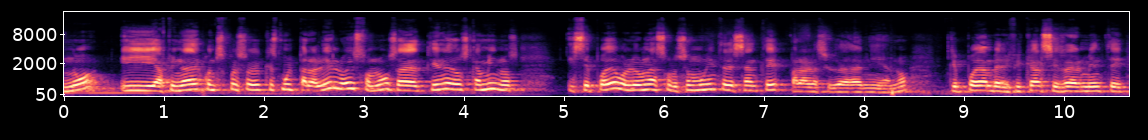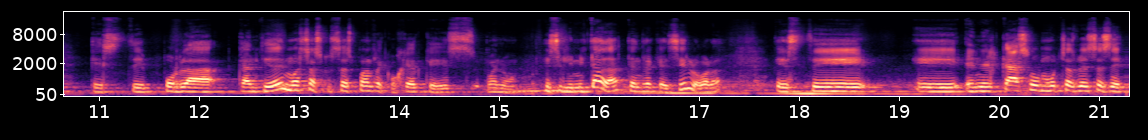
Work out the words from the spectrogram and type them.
¿no? Y al final de cuentas, por eso que es muy paralelo eso, ¿no? O sea, tiene dos caminos y se puede volver una solución muy interesante para la ciudadanía, ¿no? Que puedan verificar si realmente este, por la cantidad de muestras que ustedes puedan recoger, que es, bueno, es ilimitada, tendré que decirlo, ¿verdad? Este, eh, en el caso muchas veces de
